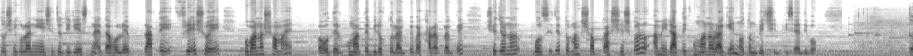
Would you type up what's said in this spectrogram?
তো সেগুলো নিয়ে এসে যদি রেস্ট নেয়, তাহলে রাতে ফ্রেশ হয়ে ঘুমানোর সময় ওদের ঘুমাতে বিরক্ত লাগবে বা খারাপ লাগবে, সেজন্য বলছি যে তোমরা সব কাজ শেষ করো, আমি রাতে ঘুমানোর আগে নতুন বেডশিট বিছিয়ে দিব। তো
